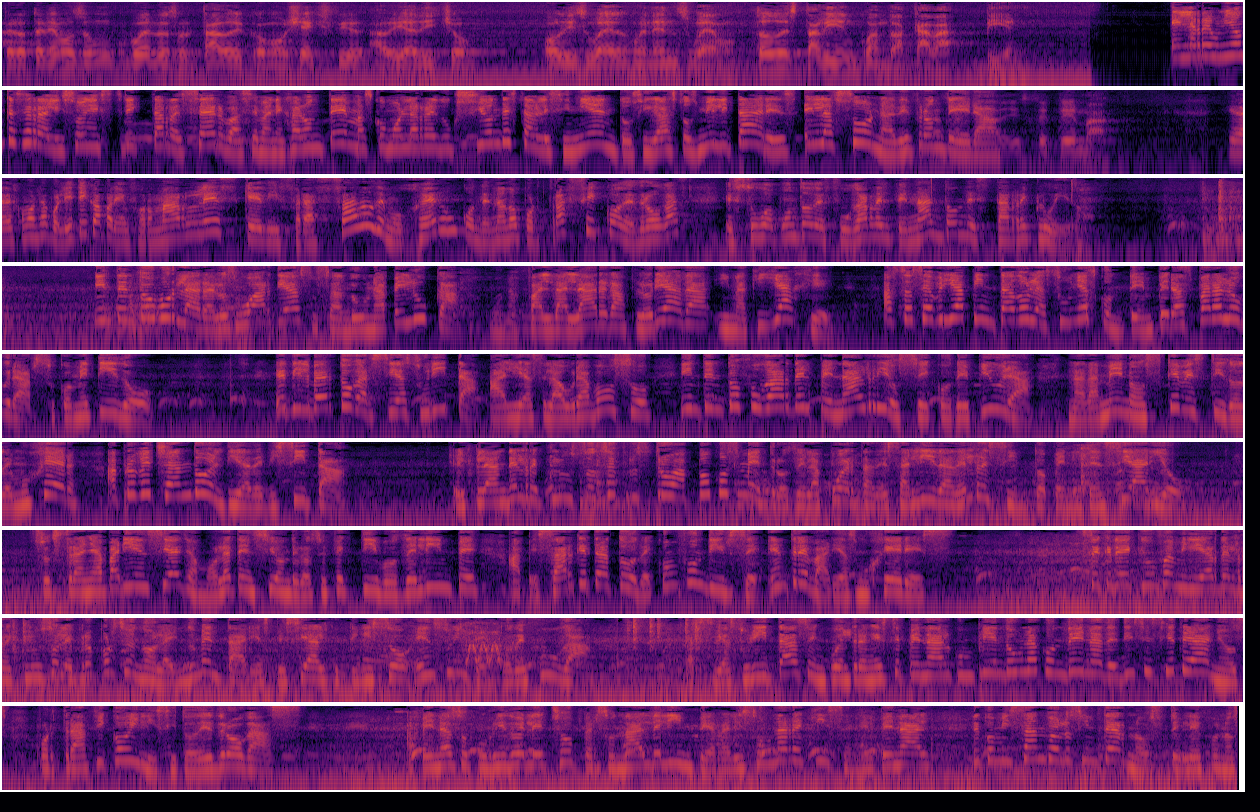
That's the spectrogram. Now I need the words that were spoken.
Pero tenemos un buen resultado y como Shakespeare había dicho, all is well when ends well. Todo está bien cuando acaba bien. En la reunión que se realizó en estricta reserva se manejaron temas como la reducción de establecimientos y gastos militares en la zona de frontera. Este tema Y ahora dejamos la política para informarles que disfrazado de mujer, un condenado por tráfico de drogas estuvo a punto de fugar del penal donde está recluido. Intentó burlar a los guardias usando una peluca, una falda larga floreada y maquillaje. Hasta se habría pintado las uñas con témperas para lograr su cometido. Edilberto García Zurita, alias Laura Bozo, intentó fugar del penal Río Seco de Piura, nada menos que vestido de mujer, aprovechando el día de visita. El plan del recluso se frustró a pocos metros de la puerta de salida del recinto penitenciario. Su extraña apariencia llamó la atención de los efectivos del INPE, a pesar que trató de confundirse entre varias mujeres. Se cree que un familiar del recluso le proporcionó la indumentaria especial que utilizó en su intento de fuga. García Zurita se encuentra en este penal cumpliendo una condena de 17 años por tráfico ilícito de drogas. Apenas ocurrido el hecho, personal del INPE realizó una requisa en el penal, decomisando a los internos teléfonos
